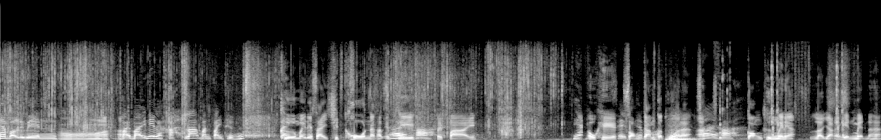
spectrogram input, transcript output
ค่บริเวณอ๋อปลายใบนี่แหละค่ะลากมันไปถึงแต่คือไม่ได้ใส่ชิดโคนนะครับใช่ FC ค่ะไปปลายเนี่ยโอเคเสร็จสองเรียบร้อยกรัมก็ทั่วแล้วอะใช่ค่ะ กล้องถึงไหมเนี่ย เราอยากให้เห็นเม็ดนะฮะ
